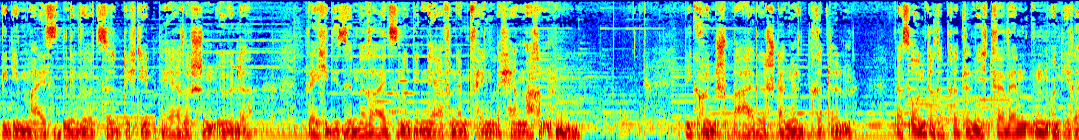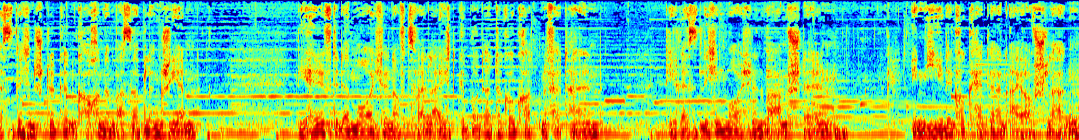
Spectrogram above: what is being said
wie die meisten Gewürze, durch die ätherischen Öle, welche die Sinne reizen und die Nerven empfänglicher machen. Die grünen Spargelstangen dritteln, das untere Drittel nicht verwenden und die restlichen Stücke in kochendem Wasser blanchieren. Die Hälfte der Morcheln auf zwei leicht gebutterte Kokotten verteilen. Die restlichen Morcheln warm stellen. In jede Kokette ein Ei aufschlagen.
